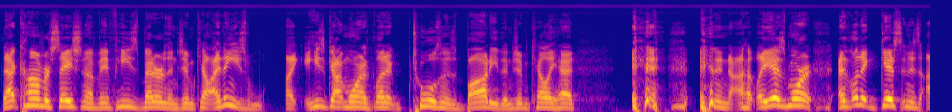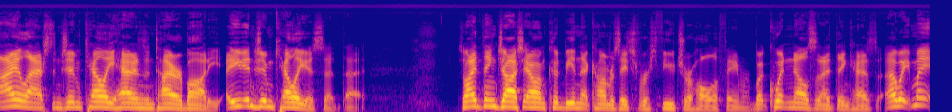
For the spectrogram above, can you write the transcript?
that conversation of if he's better than Jim Kelly, I think he's like he's got more athletic tools in his body than Jim Kelly had. in an, like he has more athletic gifts in his eyelash than Jim Kelly had in his entire body. Even Jim Kelly has said that. So I think Josh Allen could be in that conversation for future Hall of Famer. But Quenton Nelson, I think, has. Oh wait, my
